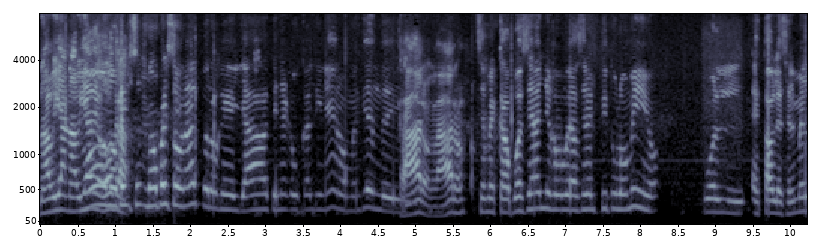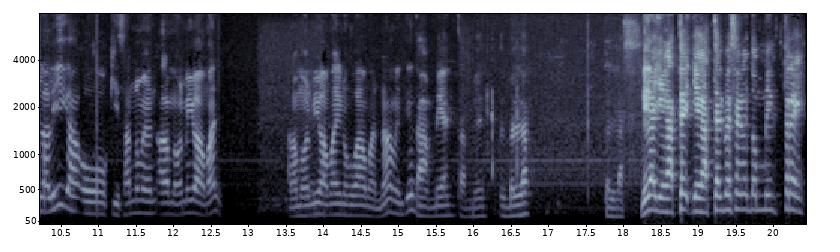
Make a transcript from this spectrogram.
no había, no había de No, no, otra. perso- no personal, pero que ya tenía que buscar dinero, ¿me entiendes? Claro, claro. Se me escapó ese año que voy a hacer el título mío por establecerme en la liga o quizás no me, a lo mejor me iba mal. A lo mejor me iba mal y no jugaba más nada, ¿me entiendes? También, también. Es verdad. Es verdad. Mira, llegaste, llegaste al BC en el 2003.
